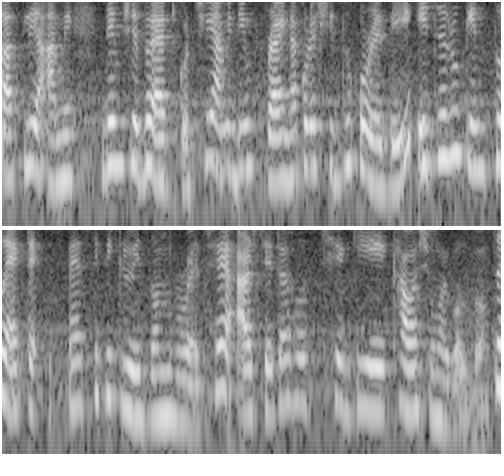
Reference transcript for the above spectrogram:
লাস্টলি আমি ডিম সিদ্ধ অ্যাড করছি। আমি ডিম ফ্রাই না করে সিদ্ধ করে দিই। এটারও কিন্তু একটা স্পেসিফিক রিজন রয়েছে, আর সেটা হচ্ছে গিয়ে খাওয়ার সময় বলব। সো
